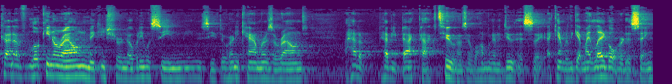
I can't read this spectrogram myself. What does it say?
kind of looking around, making sure nobody was seeing me, see if there were any cameras around. I had a heavy backpack too. I said, well, how am I going to do this? I, I can't really get my leg over this thing.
